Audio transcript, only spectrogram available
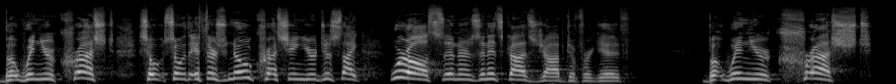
But when you're crushed, so, so if there's no crushing, you're just like, we're all sinners and it's God's job to forgive. But when you're crushed,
